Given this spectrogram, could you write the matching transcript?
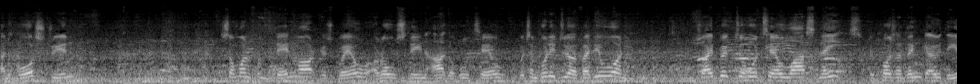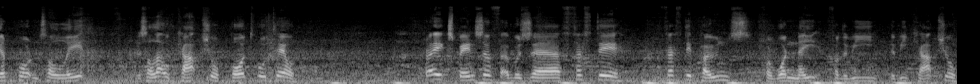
an Austrian, someone from Denmark as well, are all staying at the hotel, which I'm going to do a video on. So I booked a hotel last night because I didn't get out the airport until late. It's a little capsule pod hotel. Pretty expensive, it was uh, 50, 50 pounds for one night for the wee, the wee capsule.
